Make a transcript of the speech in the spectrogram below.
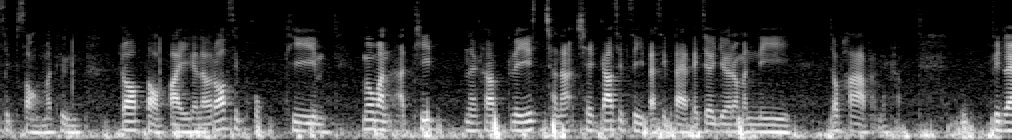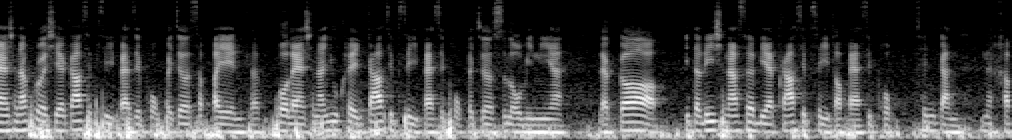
2022 มาถึง รอบต่อไปกันแล้วรอบ 16 ทีม เมื่อวันอาทิตย์นะครับกรีซชนะเช็ก94-88 ไปเจอเยอรมนีเจ้าภาพนะครับฟินแลนด์ชนะโครเอเชีย 94-86 ไปเจอสเปนครับโปแลนด์ชนะยูเครน 94-86 ไปเจอสโลวีเนีย แล้วก็อิตาลีชนะเซอร์เบีย 94 ต่อ 86 เช่นกันนะครับ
